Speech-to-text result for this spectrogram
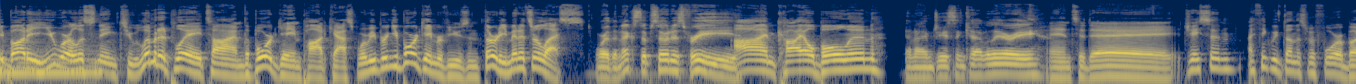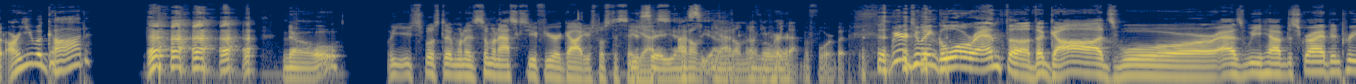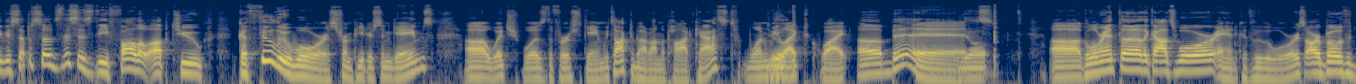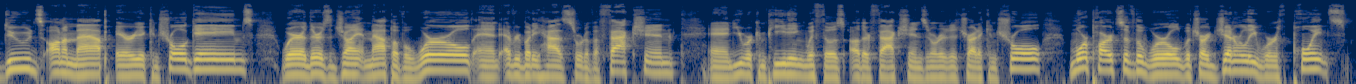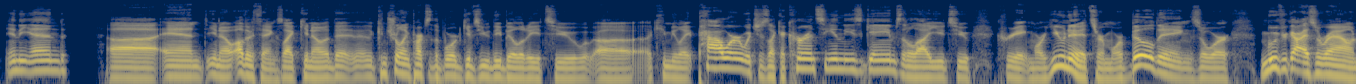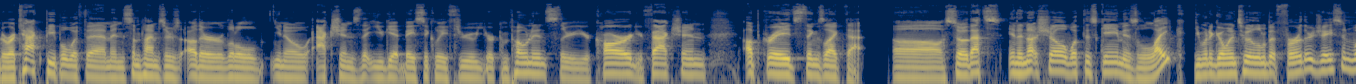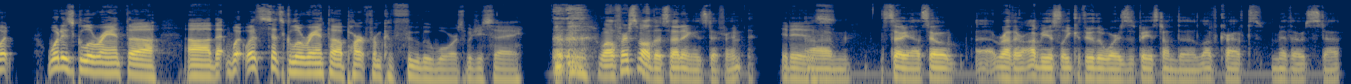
Everybody. You are listening to Limited Play Time, the board game podcast where we bring you board game reviews in 30 minutes or less. Where the next episode is free. I'm Kyle Bolin, and I'm Jason Cavalieri. and today, Jason, I think we've done this before, but are you a god? no. Well, you're supposed to when someone asks you if you're a god, you're supposed to say, yes. say yes, I don't. yeah, Yeah, I don't know I'm if you've aware. heard that before, but we're doing Glorantha, the Gods War, as we have described in previous episodes. This is the follow up to Cthulhu Wars from Peterson Games, uh, which was the first game we talked about on the podcast. One we liked quite a bit. Yup. Uh, Glorantha, The Gods War, and Cthulhu Wars are both dudes on a map area control games where there's a giant map of a world and everybody has sort of a faction, and you are competing with those other factions in order to try to control more parts of the world, which are generally worth points in the end. Uh, and you know other things like you know the, the controlling parts of the board gives you the ability to uh, accumulate power, which is like a currency in these games that allow you to create more units or more buildings or move your guys around or attack people with them. And sometimes there's other little you know actions that you get basically through your components, through your card, your faction upgrades, things like that. Uh, so that's in a nutshell what this game is like. You want to go into it a little bit further, Jason? What what is Glorantha? Uh, that what what sets Glorantha apart from Cthulhu Wars? Would you say well, first of all, the setting is different. it is? Um, so yeah, so uh, rather obviously, Cthulhu Wars is based on the Lovecraft mythos stuff,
